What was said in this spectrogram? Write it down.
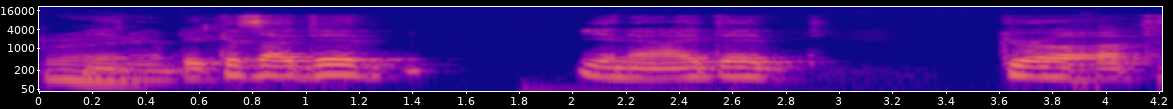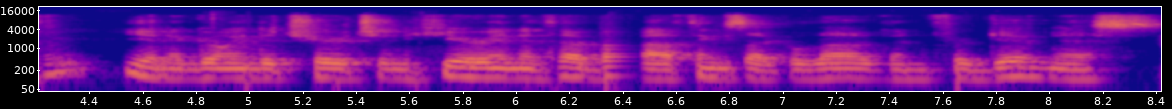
right. You know, because I did, you know, I did grow up, you know, going to church and hearing about things like love and forgiveness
